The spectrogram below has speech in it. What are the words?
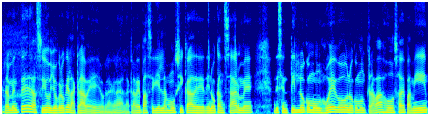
Realmente ha sido yo creo que la clave, ¿eh? La, la clave para seguir la música, de, de no cansarme, de sentirlo como un juego, no como un trabajo, ¿sabes? Para mí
